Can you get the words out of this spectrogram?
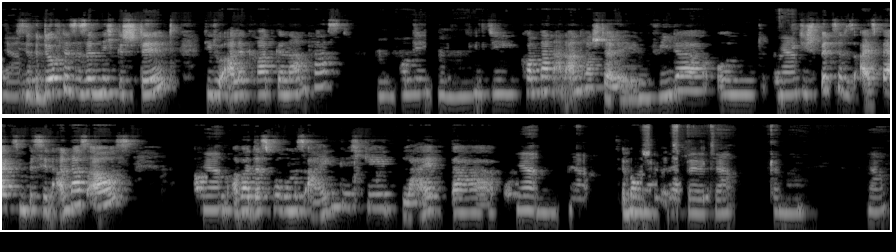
Ja. Diese Bedürfnisse sind nicht gestillt, die du alle gerade genannt hast. Und die, Mhm. die, die kommen dann an anderer Stelle eben wieder und Ja. sieht die Spitze des Eisbergs ein bisschen anders aus. Ja. Aber das, worum es eigentlich geht, bleibt da Ja. Immer noch. schönes Bild, ja. Genau. Ja.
